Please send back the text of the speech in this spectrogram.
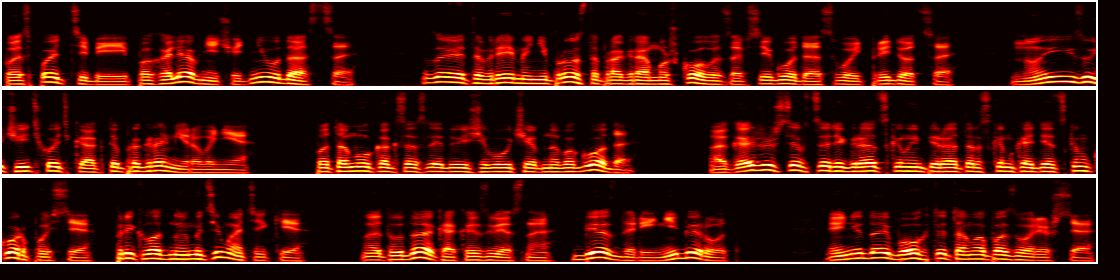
Поспать тебе и похалявничать не удастся. За это время не просто программу школы за все годы освоить придется, но и изучить хоть как-то программирование потому как со следующего учебного года окажешься в Цареградском императорском кадетском корпусе прикладной математики. А туда, как известно, бездари не берут. И не дай бог ты там опозоришься.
